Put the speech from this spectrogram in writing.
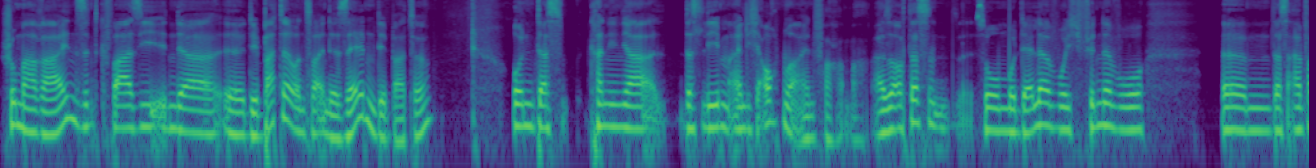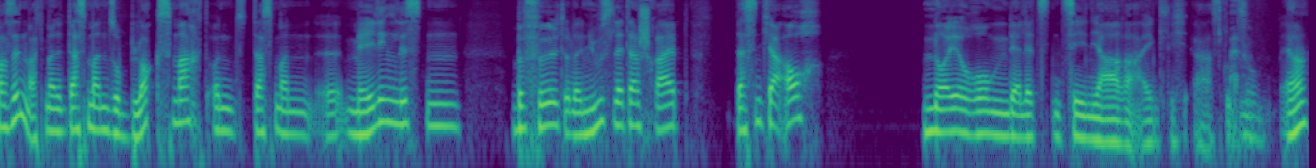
schon mal rein, sind quasi in der äh, Debatte und zwar in derselben Debatte. Und das kann ihnen ja das Leben eigentlich auch nur einfacher machen. Also auch das sind so Modelle, wo ich finde, wo ähm, das einfach Sinn macht. Ich meine, dass man so Blogs macht und dass man äh, Mailinglisten befüllt oder Newsletter schreibt, das sind ja auch Neuerungen der letzten zehn Jahre eigentlich erst. Also- ja,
